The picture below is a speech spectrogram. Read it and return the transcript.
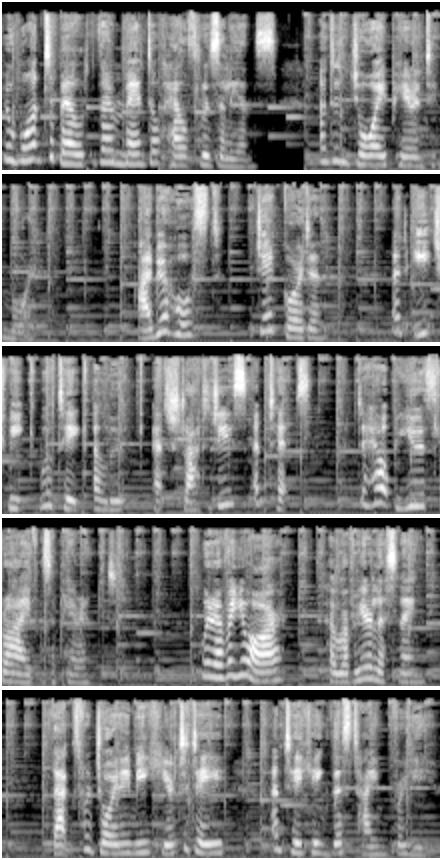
who want to build their mental health resilience and enjoy parenting more. I'm your host, Jade Gordon and each week we'll take a look at strategies and tips to help you thrive as a parent. Wherever you are, however you're listening, thanks for joining me here today and taking this time for you.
